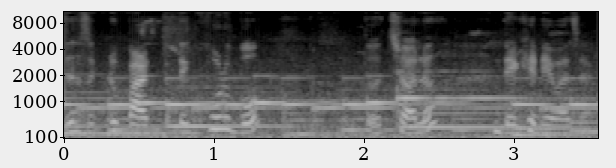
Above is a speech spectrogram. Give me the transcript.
জাস্ট একটু পার্কটাতে ঘুরবো। তো চলো দেখে নেওয়া যাক।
